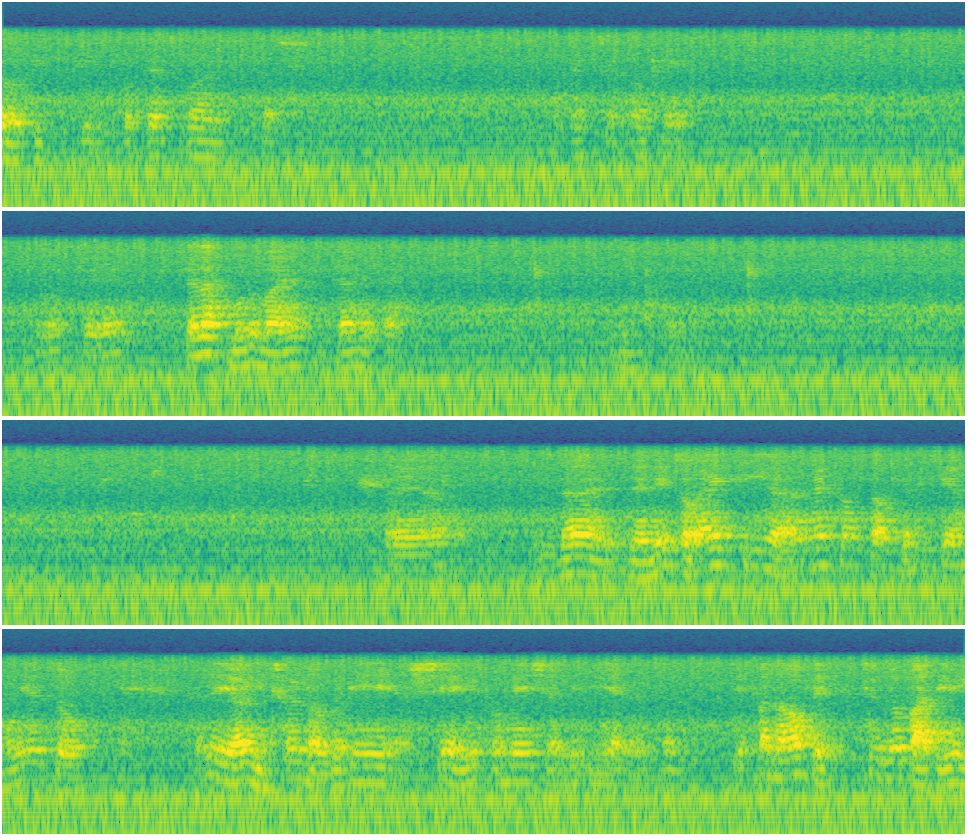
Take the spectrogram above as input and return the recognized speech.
So the, the process one such. Extra, okay. Okay. 得啦，冇得買啦，唔該你晒。嗯。係啊，唔得，人哋做 I T 㗎，Microsoft 嗰啲成日冇嘢做，佢哋有 internal 嗰啲 share information 啲嘢，一返到 office 朝早八點已經開始。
